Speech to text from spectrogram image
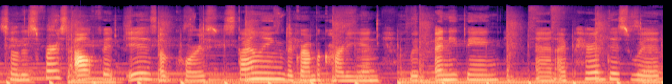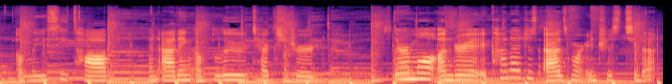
So this first outfit is of course styling the grandpa cardigan with anything and I paired this with a lacy top and adding a blue textured thermal under it. It kind of just adds more interest to that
